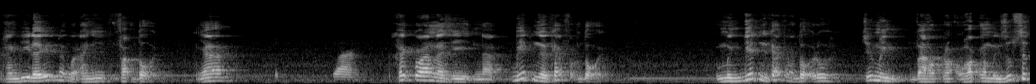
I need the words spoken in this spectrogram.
Hành vi đấy nó gọi là hành vi phạm tội nhá. Và khách quan là gì? Là biết người khác phạm tội. Mình biết người khác phạm tội thôi chứ mình và hoặc, hoặc là mình giúp sức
